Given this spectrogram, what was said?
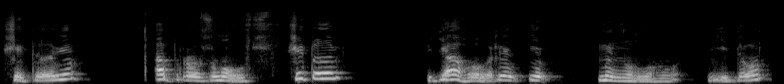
вчителеві, а про розмову з вчителем я говорив і в минулого відео.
